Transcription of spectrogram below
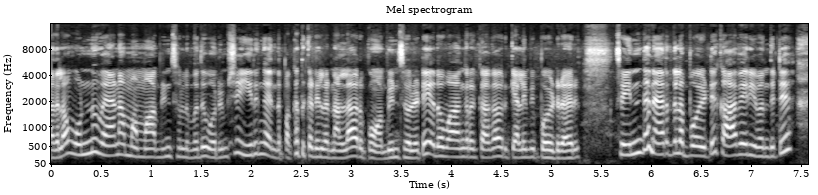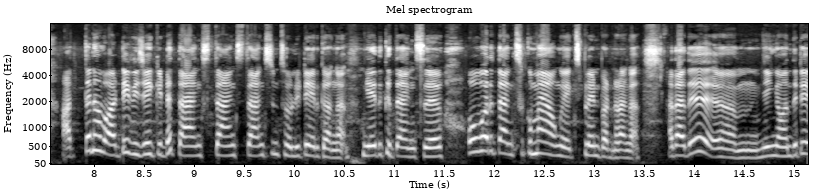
அதெல்லாம் ஒன்றும் வேணாமாம்மா அப்படின்னு சொல்லும்போது ஒரு நிமிஷம் இருங்க இந்த பக்கத்து கடையில் நல்லா இருக்கும் அப்படின்னு சொல்லிட்டு ஏதோ வாங்குறதுக்காக அவர் கிளம்பி போயிடுறாரு. ஸோ இந்த நேரத்தில் போயிட்டு காவேரி வந்துட்டு அத்தனை வாட்டி விஜய் கிட்ட தேங்க்ஸ் தேங்க்ஸ் தேங்க்ஸ்னு சொல்லிட்டே இருக்காங்க. எதுக்கு தேங்க்ஸு ஒவ்வொரு தேங்க்ஸுக்குமே அவங்க எக்ஸ்பிளைன் பண்ணுறாங்க அதாவது நீங்கள் வந்துட்டு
